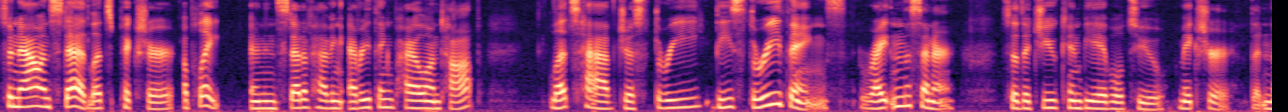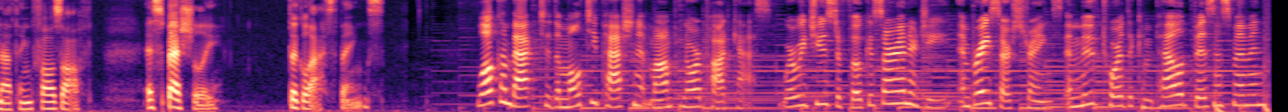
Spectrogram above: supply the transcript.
So, now instead, let's picture a plate, and instead of having everything pile on top, let's have just three, these three things right in the center so that you can be able to make sure that nothing falls off especially the glass things. Welcome back to the Multi Passionate Mompreneur podcast, where we choose to focus our energy, embrace our strengths, and move toward the compelled businesswomen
